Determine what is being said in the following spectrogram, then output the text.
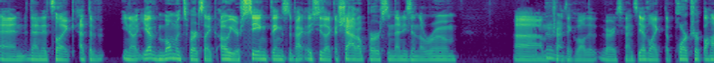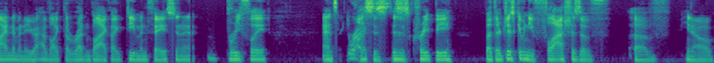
and then it's like at the you know you have moments where it's like oh you're seeing things in the back. You see like a shadow person, then he's in the room. Um, I'm Mm. trying to think of all the various events. You have like the portrait behind him, and you have like the red and black like demon face in it briefly, and it's like oh, this is this is creepy, but they're just giving you flashes of of you know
